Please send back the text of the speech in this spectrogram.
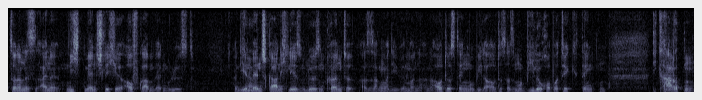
sondern es ist eine nichtmenschliche Aufgaben werden gelöst. Die ein ja. Mensch gar nicht lesen, lösen könnte. Also sagen wir, die, wenn man an Autos denkt, mobile Autos, also mobile Robotik denken, die Karten,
